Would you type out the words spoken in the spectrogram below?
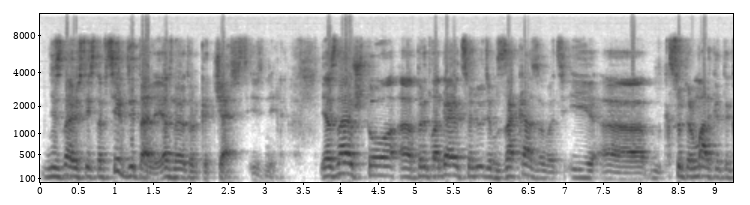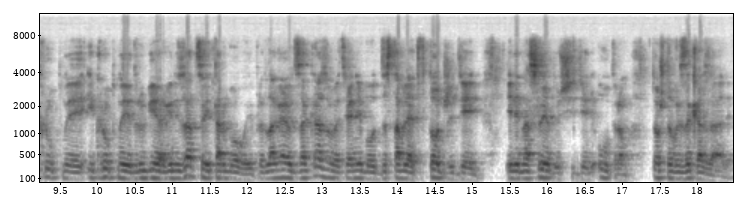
не знаю, естественно, всех деталей, я знаю только часть из них. Я знаю, что э, предлагается людям заказывать и э, супермаркеты крупные, и крупные другие организации торговые предлагают заказывать, и они будут доставлять в тот же день или на следующий день утром то, что вы заказали.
